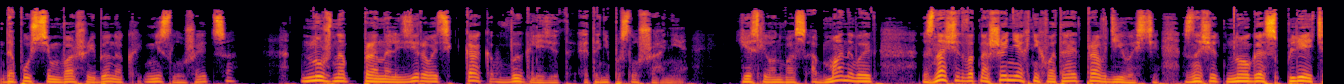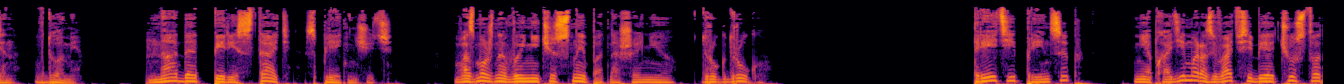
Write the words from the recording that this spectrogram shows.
Допустим, ваш ребенок не слушается. Нужно проанализировать, как выглядит это непослушание. Если он вас обманывает, значит в отношениях не хватает правдивости, значит много сплетен в доме. Надо перестать сплетничать. Возможно, вы нечестны по отношению друг к другу. Третий принцип – необходимо развивать в себе чувство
